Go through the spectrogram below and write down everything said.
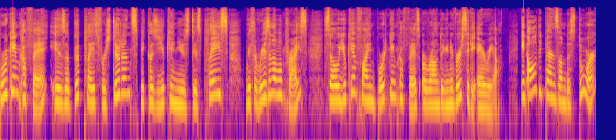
Board Game Cafe is a good place for students because you can use this place with a reasonable price, so you can find board game cafes around the university area. It all depends on the store,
